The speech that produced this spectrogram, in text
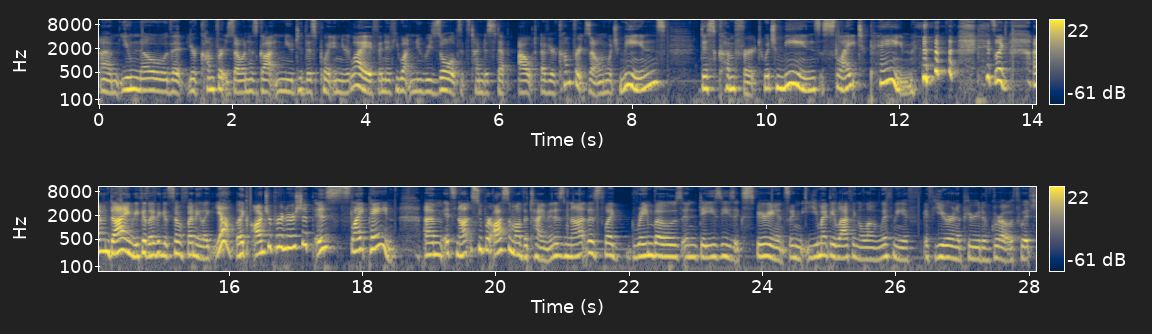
Um, you know that your comfort zone has gotten you to this point in your life. And if you want new results, it's time to step out of your comfort zone, which means discomfort, which means slight pain. it's like I'm dying because I think it's so funny. Like, yeah, like entrepreneurship is slight pain. Um, it's not super awesome all the time. It is not this like rainbows and daisies experience. And you might be laughing along with me if if you're in a period of growth, which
